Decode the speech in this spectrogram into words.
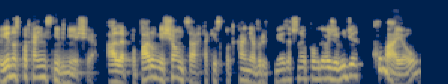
to jedno spotkanie nic nie wniesie, ale po paru miesiącach takie spotkania w rytmie zaczynają powodować, że ludzie kumają,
